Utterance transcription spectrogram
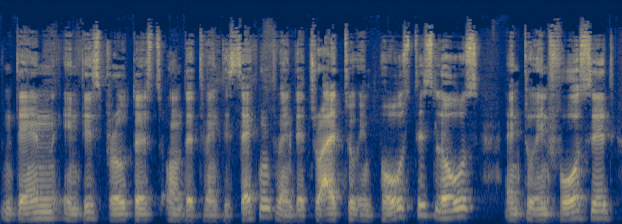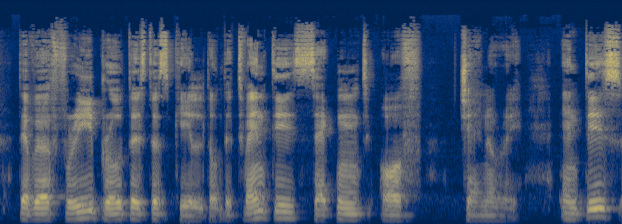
then in this protest on the 22nd, when they tried to impose these laws and to enforce it, there were three protesters killed on the 22nd of January. And this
